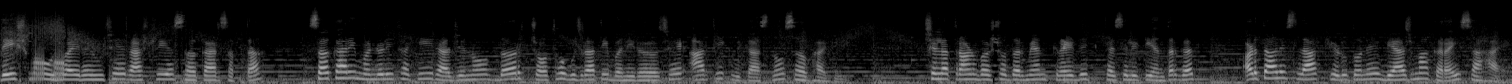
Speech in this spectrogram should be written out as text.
દેશમાં ઉજવાઈ રહ્યું છે રાષ્ટ્રીય સહકાર સપ્તાહ. સહકારી મંડળી થકી રાજ્યનો દર ચોથો ગુજરાતી બની રહ્યો છે આર્થિક વિકાસનો સહભાગી. છેલ્લા ત્રણ વર્ષો દરમિયાન ક્રેડિટ ફેસિલિટી અંતર્ગત અડતાલીસ લાખ ખેડૂતોને વ્યાજમાં કરાઈ સહાય.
